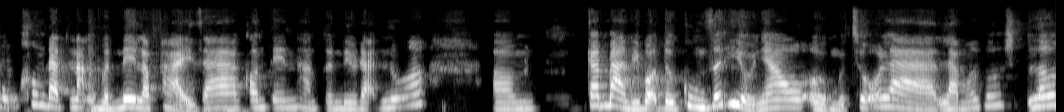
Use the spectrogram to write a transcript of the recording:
cũng không đặt nặng vấn đề là phải ra content hàng tuần đều đặn nữa um, căn bản thì bọn tớ cùng rất hiểu nhau ở một chỗ là làm love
